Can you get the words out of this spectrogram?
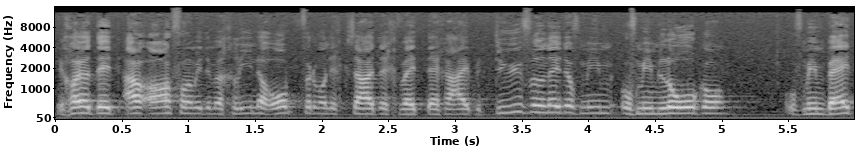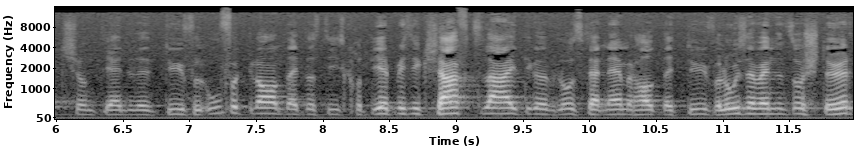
Ich habe ja dort auch angefangen mit einem kleinen Opfer, wo ich gesagt habe, ich will den Teufel nicht auf meinem, auf meinem Logo, auf meinem Badge. Und die haben den Teufel aufgeladen, haben das diskutiert bis in die Geschäftsleitung. Und am Schluss gesagt, nehmen wir halt den Teufel raus, wenn er so stört.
